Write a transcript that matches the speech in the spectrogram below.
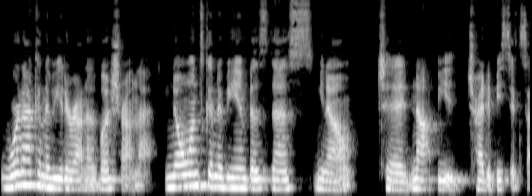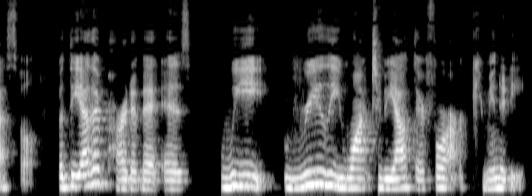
we're not going to beat around the bush around that. No one's going to be in business, you know, to not be, try to be successful. But the other part of it is we really want to be out there for our community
